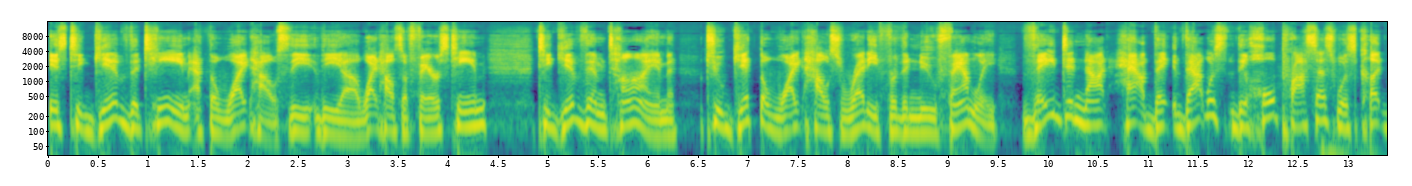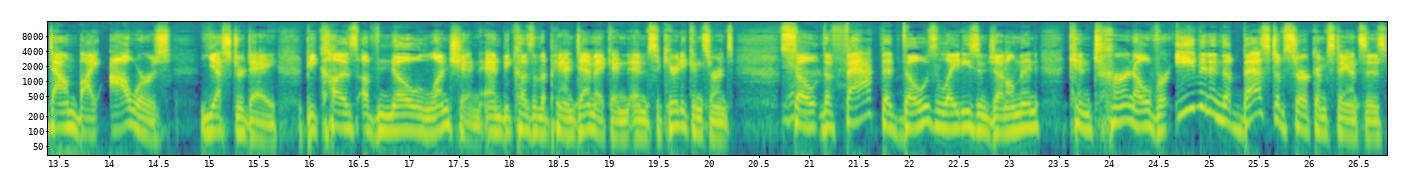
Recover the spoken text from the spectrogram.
is to give the team at the White House, the the uh, White House affairs team, to give them time to get the White House ready for the new family. They did not have they that was the whole process was cut down by hours yesterday because of no luncheon and because of the pandemic and, and security concerns. So the fact that those ladies and gentlemen can turn over, even in the best of circumstances,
